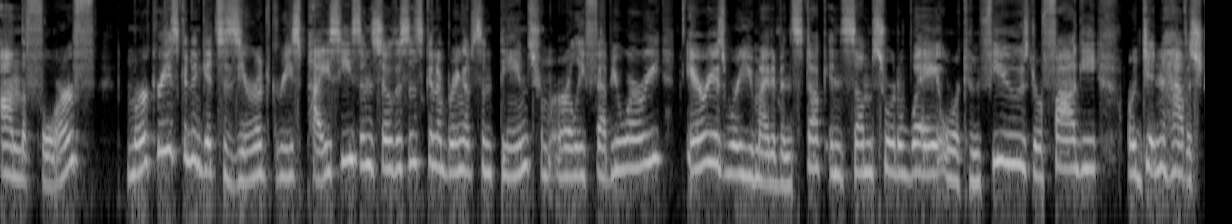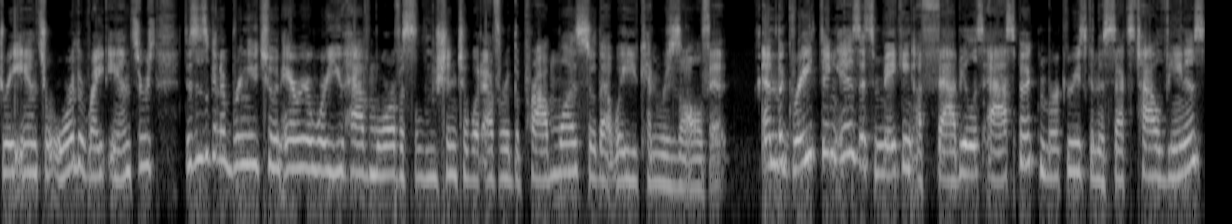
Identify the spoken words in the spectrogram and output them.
On the 4th, Mercury is going to get to zero degrees Pisces, and so this is going to bring up some themes from early February, areas where you might have been stuck in some sort of way, or confused, or foggy, or didn't have a straight answer or the right answers. This is going to bring you to an area where you have more of a solution to whatever the problem was, so that way you can resolve it. And the great thing is, it's making a fabulous aspect. Mercury is going to sextile Venus.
